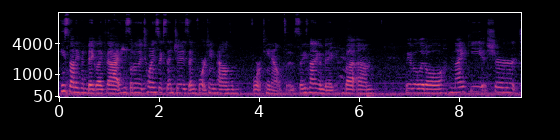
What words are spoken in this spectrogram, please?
He's not even big like that. He's literally 26 inches and 14 pounds and 14 ounces. So he's not even big, but um, we have a little Nike shirt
